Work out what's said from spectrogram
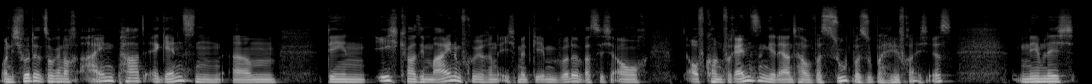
Und ich würde sogar noch einen Part ergänzen, ähm, den ich quasi meinem früheren Ich mitgeben würde, was ich auch auf Konferenzen gelernt habe, was super, super hilfreich ist nämlich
